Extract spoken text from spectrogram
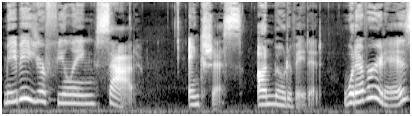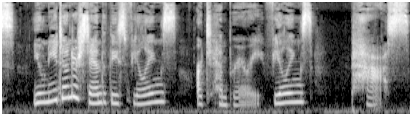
maybe you're feeling sad, anxious, unmotivated. Whatever it is, you need to understand that these feelings are temporary. Feelings pass.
